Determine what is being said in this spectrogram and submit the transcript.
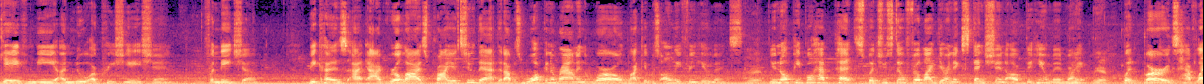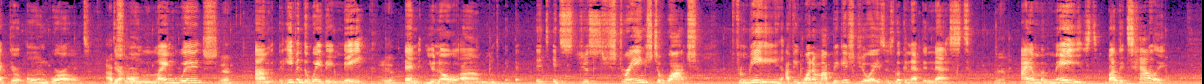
gave me a new appreciation for nature because I, I realized prior to that that I was walking around in the world like it was only for humans. Right. You know, people have pets, but you still feel like they're an extension of the human, right? yeah. But birds have like their own world, their own language, Yeah. um, even the way they mate. Yeah. And you know, um, it, it's just strange to watch. For me, I think one of my biggest joys is looking at the nest. Yeah. I am amazed by the talent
